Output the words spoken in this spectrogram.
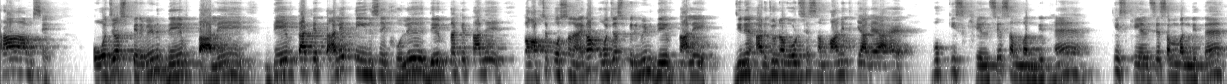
आराम से। ओजस प्रवीण देव ताले देवता के ताले तीर से खोले, देवता के ताले। तो आपसे क्वेश्चन आएगा, ओजस प्रवीण देव ताले जिन्हें अर्जुन अवार्ड से सम्मानित किया गया है, वो किस खेल से संबंधित हैं? किस खेल से संबंधित हैं?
